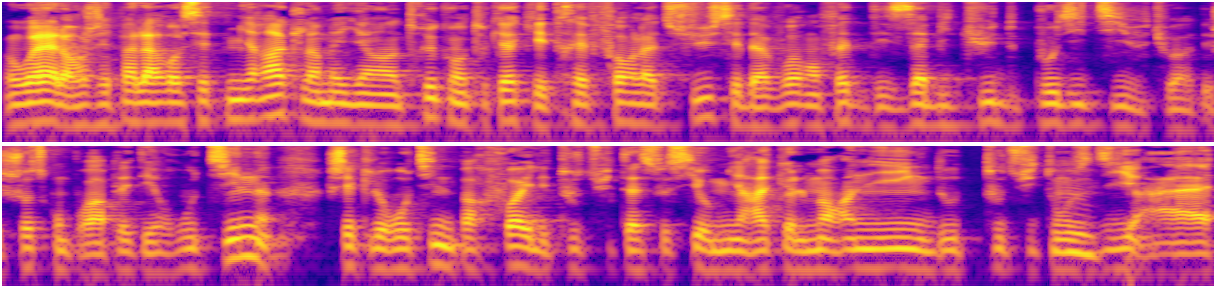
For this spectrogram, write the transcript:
Ouais, alors j'ai pas la recette miracle, hein, mais il y a un truc en tout cas qui est très fort là-dessus, c'est d'avoir en fait des habitudes positives, tu vois, des choses qu'on pourrait appeler des routines. Je sais que le routine parfois il est tout de suite associé au miracle morning, d'où tout de suite on se mmh. dit ah,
